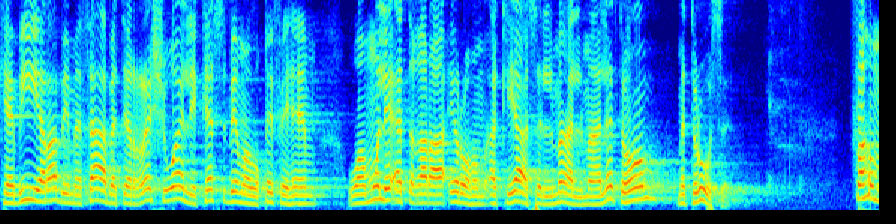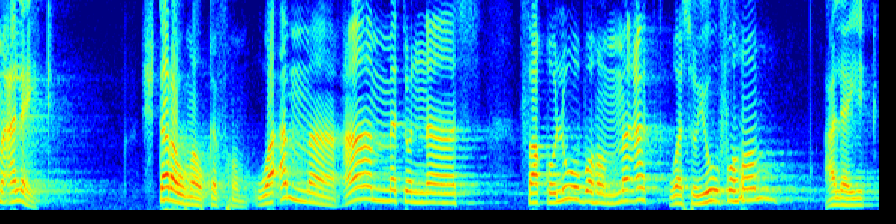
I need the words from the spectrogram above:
كبيرة بمثابة الرشوة لكسب موقفهم وملئت غرائرهم أكياس المال مالتهم متروسة. فهم عليك. اشتروا موقفهم. وأما عامة الناس فقلوبهم معك وسيوفهم عليك.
